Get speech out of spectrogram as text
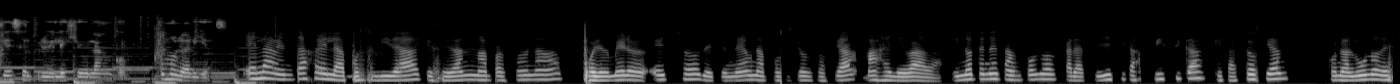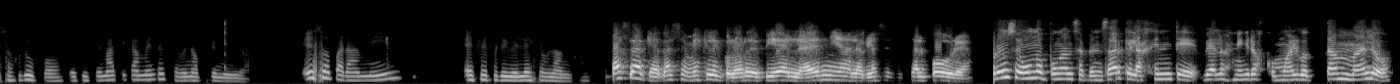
qué es el privilegio blanco, ¿cómo lo harías? Es la ventaja y la posibilidad que se dan a una persona por el mero hecho de tener una posición social más elevada y no tener tampoco características físicas que se asocian con alguno de esos grupos que sistemáticamente se ven oprimidos. Eso para mí es el privilegio blanco. Pasa que acá se mezcla el color de piel, la etnia, la clase social pobre. Por un segundo pónganse a pensar que la gente ve a los negros como algo tan malo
